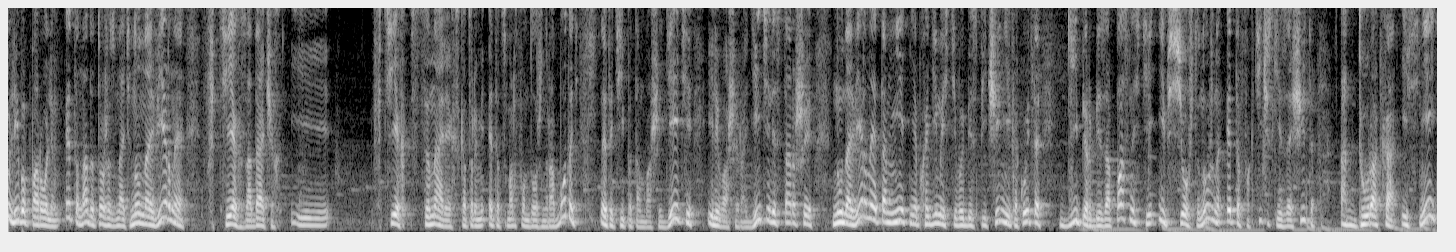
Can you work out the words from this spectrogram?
либо паролем. Это надо тоже знать. Но, наверное, в тех задачах и в тех сценариях, с которыми этот смартфон должен работать, это типа там ваши дети или ваши родители старшие, ну, наверное, там нет необходимости в обеспечении какой-то гипербезопасности, и все, что нужно, это фактически защита от дурака. И с ней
